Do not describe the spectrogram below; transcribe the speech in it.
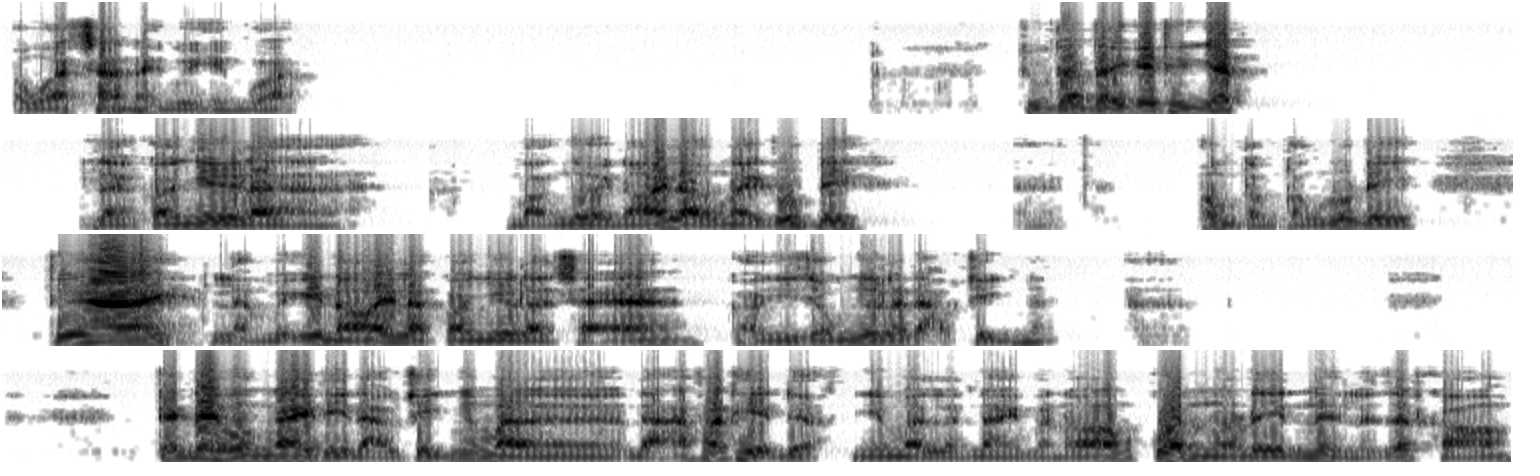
ông Assad này nguy hiểm quá. Chúng ta thấy cái thứ nhất là coi như là mọi người nói là ông này rút đi. À, ông tổng thống rút đi. Thứ hai là mỹ nói là coi như là sẽ, coi như giống như là đảo chính đó. À, cách đây một ngày thì đảo chính nhưng mà đã phát hiện được, nhưng mà lần này mà nó quân nó đến thì là rất khó.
